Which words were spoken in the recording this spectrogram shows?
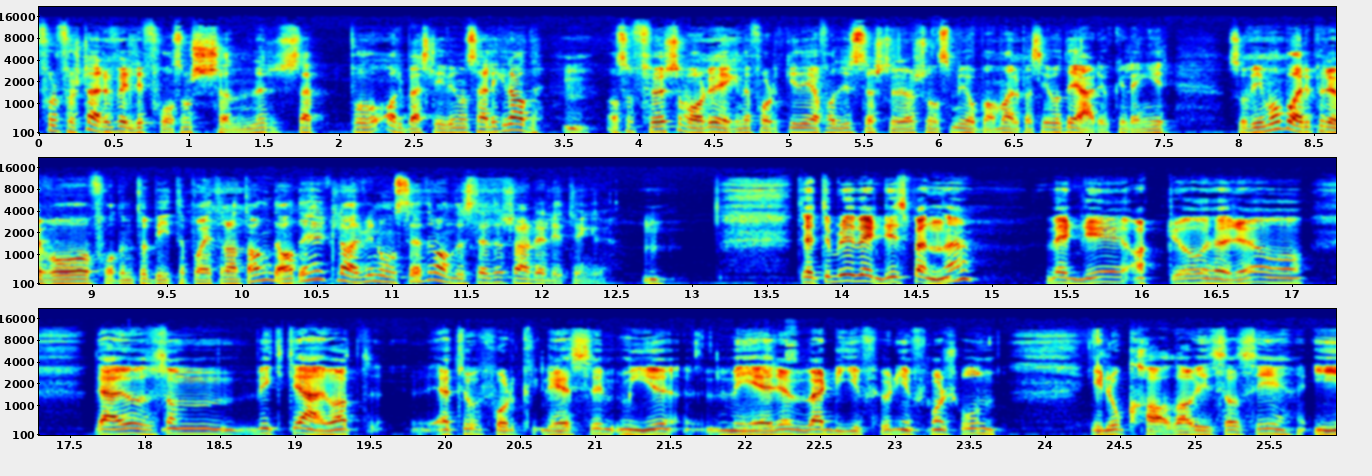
for det første er det veldig få som skjønner seg på arbeidslivet i noe særlig grad. Mm. Altså Før så var det jo egne folk i de, de største relasjonene som jobba med arbeidsliv, og det er det jo ikke lenger. Så vi må bare prøve å få dem til å bite på et eller annet tang. Ja, det klarer vi noen steder, andre steder så er det litt tyngre. Mm. Dette blir veldig spennende. Veldig artig å høre. og det er jo som viktig er jo at jeg tror folk leser mye mer verdifull informasjon i lokalavisa si, i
